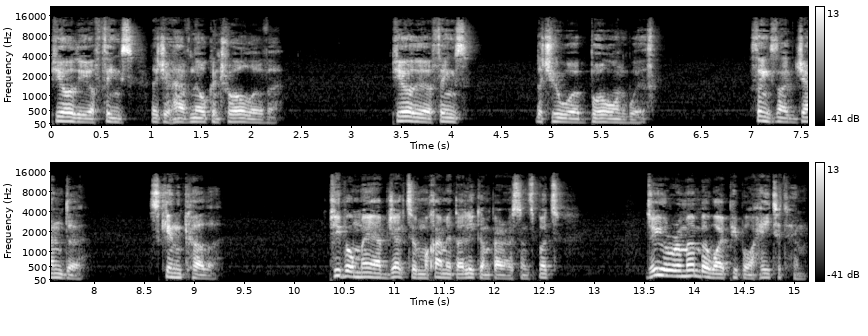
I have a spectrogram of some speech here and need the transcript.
Purely of things that you have no control over. Purely of things that you were born with. Things like gender, skin color. People may object to Muhammad Ali comparisons, but do you remember why people hated him?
